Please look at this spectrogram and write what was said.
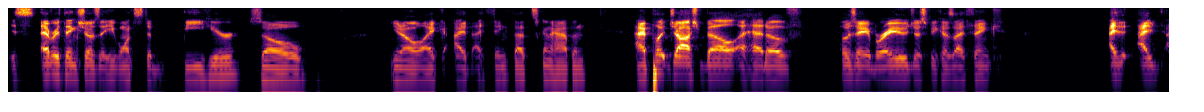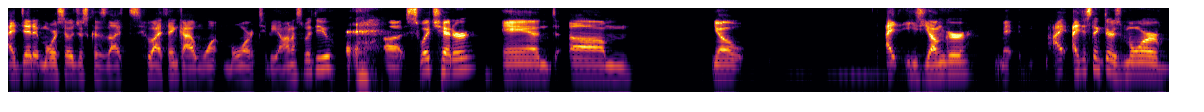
it's everything shows that he wants to be here. So, you know, like I, I think that's going to happen. I put Josh Bell ahead of Jose Abreu just because I think I, I, I did it more so just because that's who I think I want more, to be honest with you. Uh, switch hitter, and um, you know, I, he's younger. I, I just think there's more.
